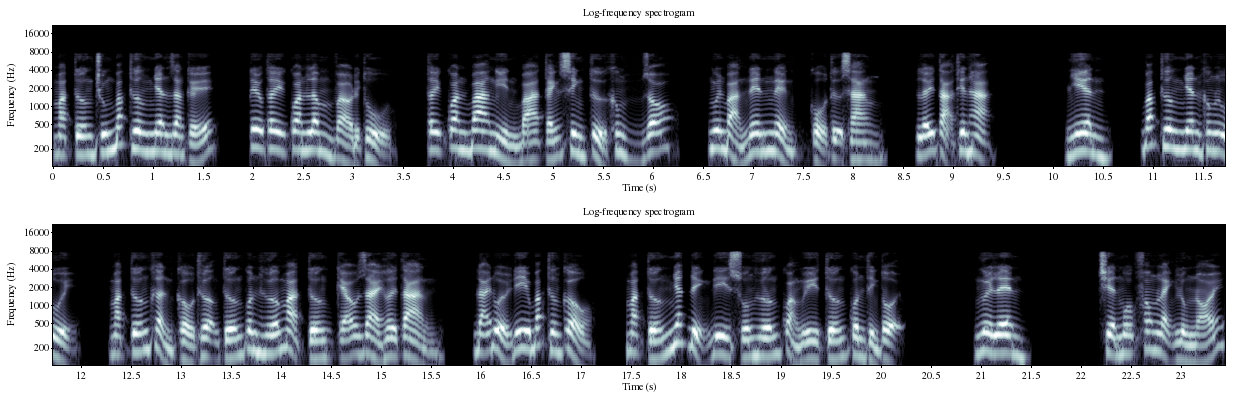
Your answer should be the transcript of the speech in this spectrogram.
mặt tướng chúng bắc thương nhân gian kế, tiêu Tây quan lâm vào địch thủ, Tây quan 3.000 bá tánh sinh tử không rõ, nguyên bản nên nền cổ tự sang, lấy tạ thiên hạ. Nhiên, bắc thương nhân không lùi, mặt tướng khẩn cầu thượng tướng quân hứa mặt tướng kéo dài hơi tàn, đãi đuổi đi bắc thương cầu, mặt tướng nhất định đi xuống hướng quảng uy tướng quân thỉnh tội. Người lên. Triển mục phong lạnh lùng nói.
